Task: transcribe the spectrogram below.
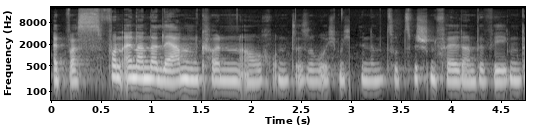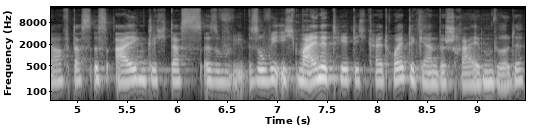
etwas voneinander lernen können auch und also wo ich mich in einem, so Zwischenfeldern bewegen darf. Das ist eigentlich das, also wie, so wie ich meine Tätigkeit heute gern beschreiben würde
